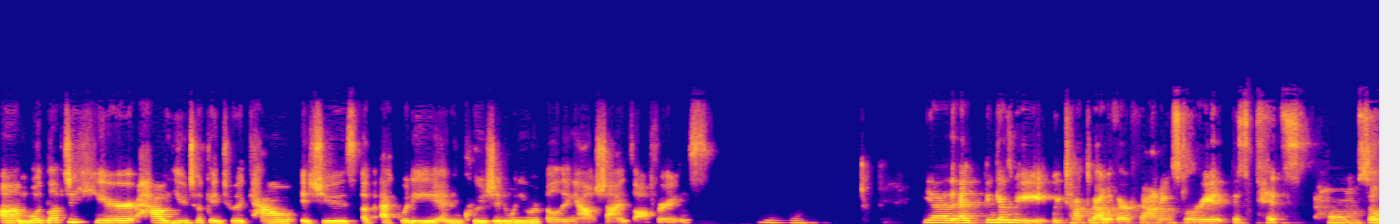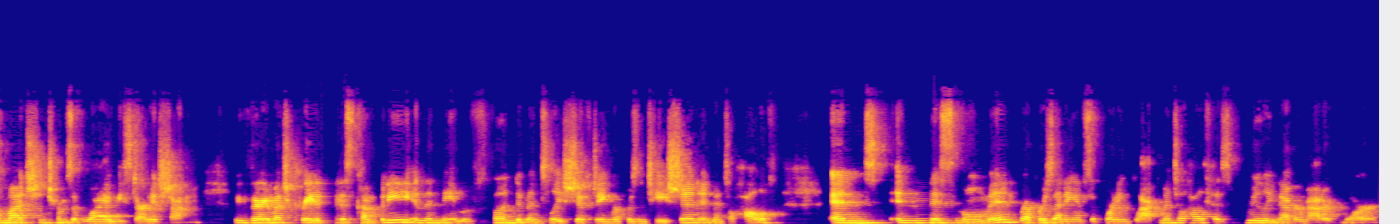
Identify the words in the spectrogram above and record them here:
Um, would love to hear how you took into account issues of equity and inclusion when you were building out Shine's offerings. Mm-hmm. Yeah, I think as we we talked about with our founding story, this hits home so much in terms of why we started Shine. We very much created this company in the name of fundamentally shifting representation in mental health. And in this moment, representing and supporting Black mental health has really never mattered more.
